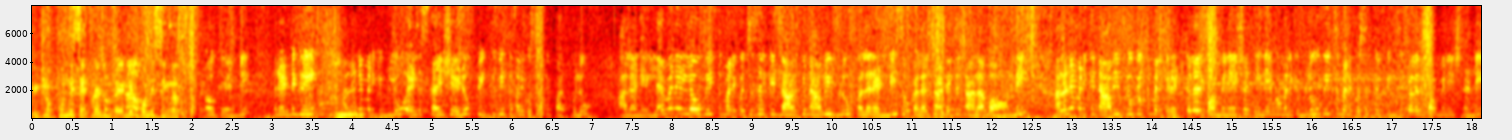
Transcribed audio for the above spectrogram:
వీటిలో కొన్ని సెట్ వైజ్ ఉంటాయండి. కొన్ని సింగిల్స్ ఓకే అండి. రెడ్ గ్రీన్ అలానే మనకి blue and sky shade pink with మనకి వచ్చేసరికి పర్పుల్. అలానే లెమన్ ఎల్లో విత్ మనకి వచ్చేసరికి డార్క్ నావీ బ్లూ కలర్ అండి. సో కలర్ చార్ట్ అయితే చాలా బాగుంది. అలానే మనకి నావీ బ్లూ విత్ మనకి రెడ్ కలర్ కాంబినేషన్ ఇదేమో మనకి బ్లూ విత్ మనకి వచ్చేసరికి పింక్ కలర్ కాంబినేషన్ అండి.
